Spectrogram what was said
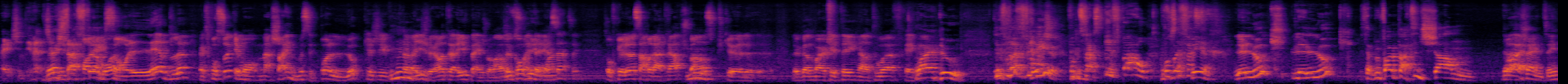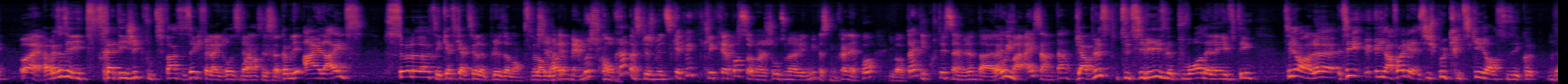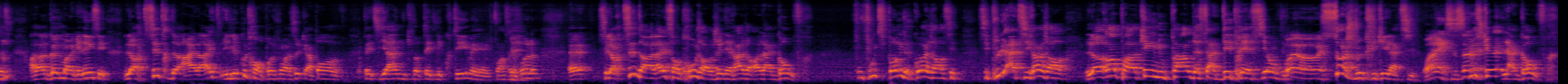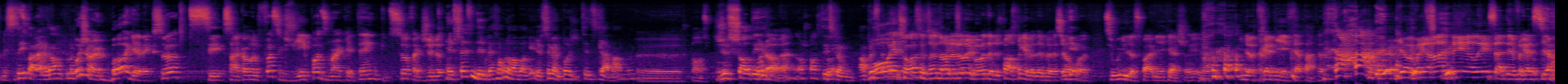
Ben, j'ai des, j'ai Ouais, des je fais ça, affaires qui sont laides, là. Que c'est pour ça que mon, ma chaîne, moi, c'est pas le look que j'ai Mm. travaillé. J'ai vraiment travaillé, ben, je vais m'en J'ai rendre compris, intéressant, tu sais. Sauf que là, ça me rattrape, je pense, puis que le, le gars de marketing en toi ferait que- Ouais. Dude, pire. faut que tu fasses pif fort! Faut que C'est ça fasse. Le look, le look, ça peut faire partie du charme de la chaîne, tu sais. Ouais. Après ça, c'est les petites stratégies qu'il faut que tu fasses. C'est ça qui fait la grosse différence. C'est ça. Comme les highlights, ça là, c'est qu'est-ce qui attire le plus de monde. Selon moi. Mais moi, je comprends parce que je me dis, quelqu'un qui cliquerait pas sur un show d'une heure et demie parce qu'il me connaît pas, il va peut-être écouter 5 minutes d'highlight Ben oui. Hey, ça me tente. Puis en plus, tu utilises le pouvoir de l'inviter. Tu sais, genre là, tu sais, une affaire que si je peux critiquer, genre sous-écoute. En tant que gars de marketing, c'est leur titre de highlight, ils l'écouteront pas, je suis pas sûr qu'à part peut-être Yann qui va peut-être l'écouter, mais je penserais pas là. Euh, c'est leurs titres de highlight sont trop genre général, genre ah, la gaufre. Faut, faut que tu pognes de quoi, genre c'est plus attirant, genre Laurent Paquin nous parle de sa dépression. Ouais, ouais, ouais. Ça, je veux cliquer là-dessus. Ouais, c'est ça. Plus que la gaufre. Mais c'est par exemple. Là. Moi, j'ai un bug avec ça. C'est encore une fois, c'est que je viens pas du marketing puis tout ça. Fait que j'ai une. Est-ce que c'est une dépression, Laurent Paquin? Je sais même pas, j'ai dit de la merde. Euh, je pense pas. Juste chanter. Pas Laurent, non, je pense pas. comme. En plus, Oh, ouais, tu vois, c'est ça. Non, non, non, il va pas de- je pense pas qu'il y avait de dépression. Ok. ouais. Si oui, il l'a super bien caché. Il l'a très bien fait, en fait. il a vraiment nailé sa dépression.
